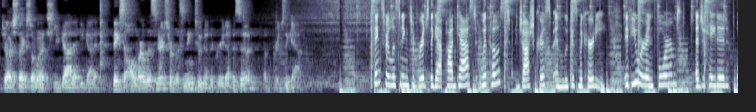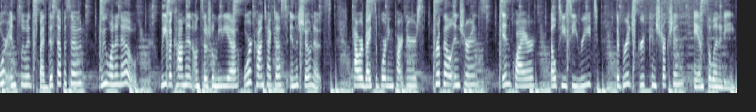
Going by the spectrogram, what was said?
Josh, thanks so much. You got it. You got it. Thanks to all of our listeners for listening to another great episode of Bridge the Gap. Thanks for listening to Bridge the Gap podcast with hosts Josh Crisp and Lucas McCurdy. If you were informed, educated, or influenced by this episode, we want to know. Leave a comment on social media or contact us in the show notes. Powered by supporting partners Propel Insurance, Enquire, LTC REIT, The Bridge Group Construction, and Solinity.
